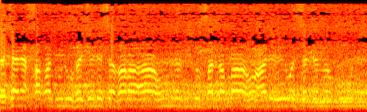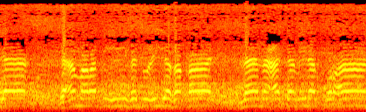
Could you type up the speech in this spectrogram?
فتنحى الرجل فجلس فرآه النبي صلى الله عليه وسلم موليا فأمر به فدعي فقال ما معك من القرآن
